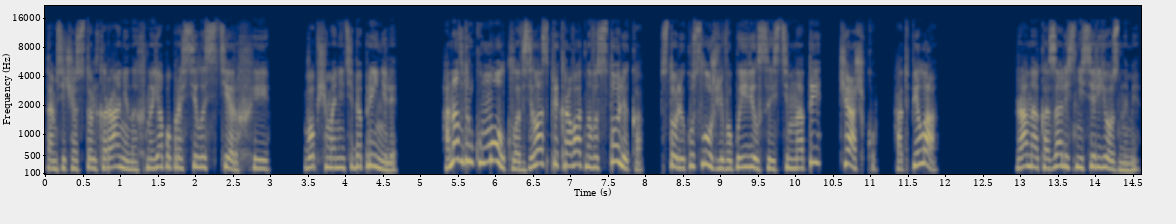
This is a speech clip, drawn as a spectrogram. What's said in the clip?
там сейчас столько раненых, но я попросила стерх, и... В общем, они тебя приняли. Она вдруг умолкла, взяла с прикроватного столика, столик услужливо появился из темноты, чашку, отпила. Раны оказались несерьезными.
